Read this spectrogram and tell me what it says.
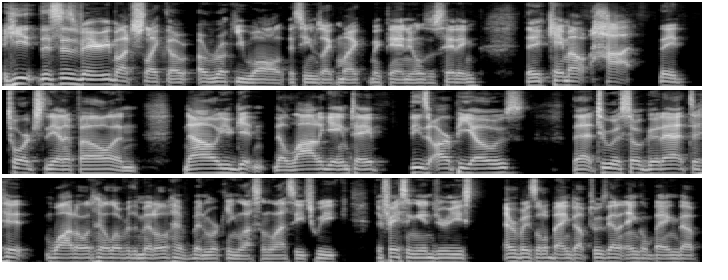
He this is very much like a, a rookie wall. It seems like Mike McDaniel's is hitting. They came out hot. They torched the NFL, and now you're getting a lot of game tape. These RPOs that Tua is so good at to hit Waddle and Hill over the middle have been working less and less each week. They're facing injuries. Everybody's a little banged up. Tua's got an ankle banged up.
